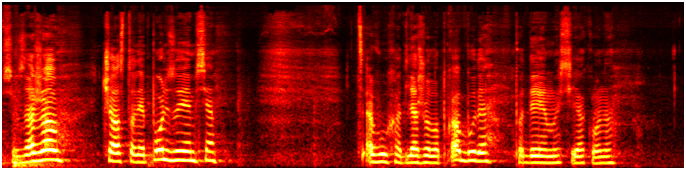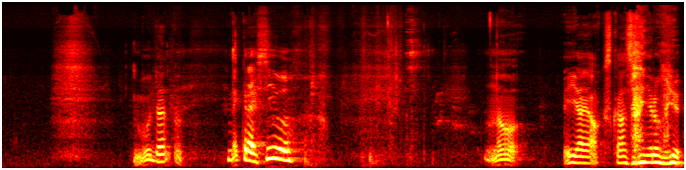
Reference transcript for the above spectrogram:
все зажав. Часто не пользуємося. Це вуха для жолобка буде. Подивимось, як воно буде. Некрасиво. Ну, я як сказати роблю.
